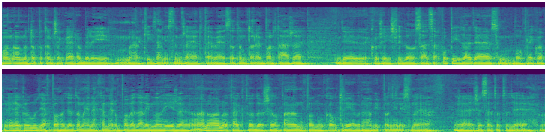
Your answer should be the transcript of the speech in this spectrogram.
on, ono to potom však aj robili Marky, myslím, že RTVS o tomto reportáže, kde akože išli do osad sa popísať a ja som bol prekvapený, že ľudia v pohode o tom aj na kameru povedali mnohí, že áno, áno, takto došiel pán, ponúkol 3 eurá vyplnili sme a že, že sa toto deje. No.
